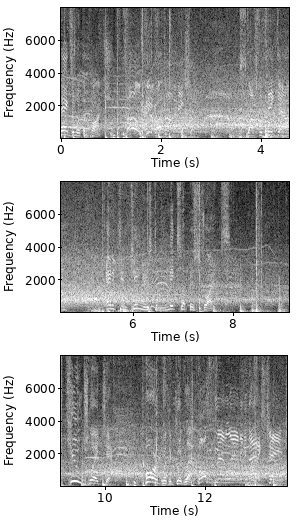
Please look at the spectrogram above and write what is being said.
tags him with the punch. Oh, beautiful combination. Stuffs the takedown. And he continues to mix up his strikes. Huge leg kick. Borg with a good left. Both men landing in that exchange.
